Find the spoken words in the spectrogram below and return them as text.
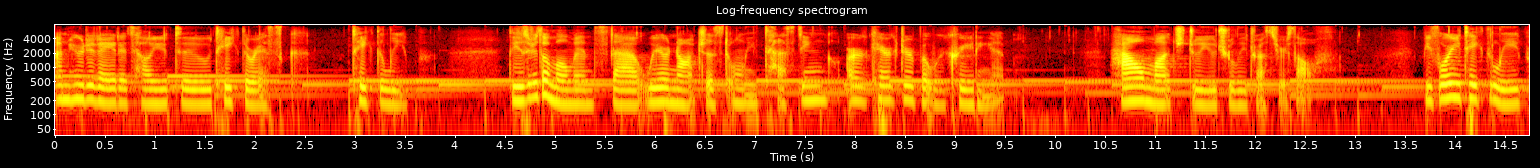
I'm here today to tell you to take the risk, take the leap. These are the moments that we are not just only testing our character, but we're creating it. How much do you truly trust yourself? Before you take the leap,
